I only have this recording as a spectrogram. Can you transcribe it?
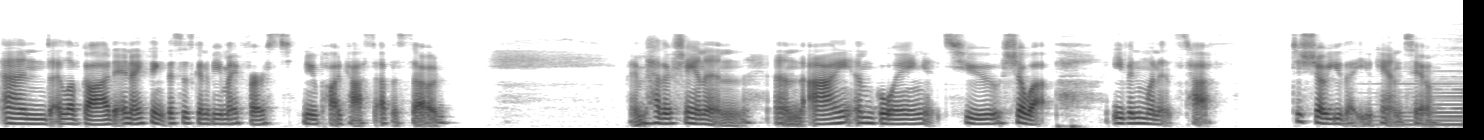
and I love God. And I think this is going to be my first new podcast episode. I'm Heather Shannon, and I am going to show up even when it's tough to show you that you can too.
